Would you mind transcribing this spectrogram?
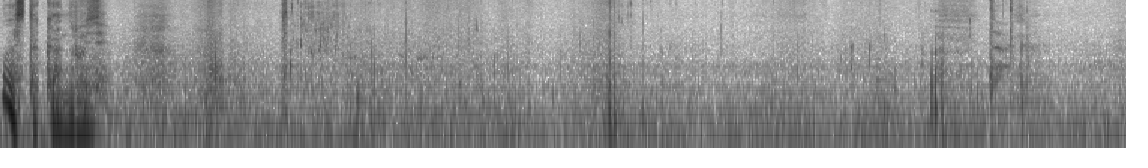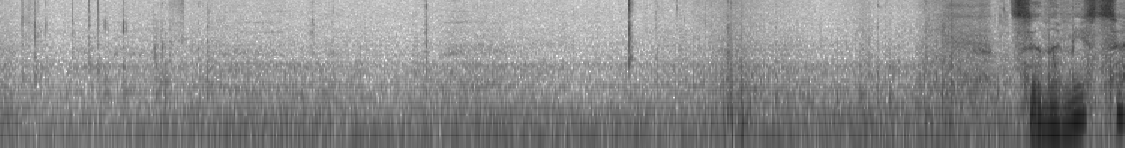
Ось така, друзі. Так. Це на місце.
